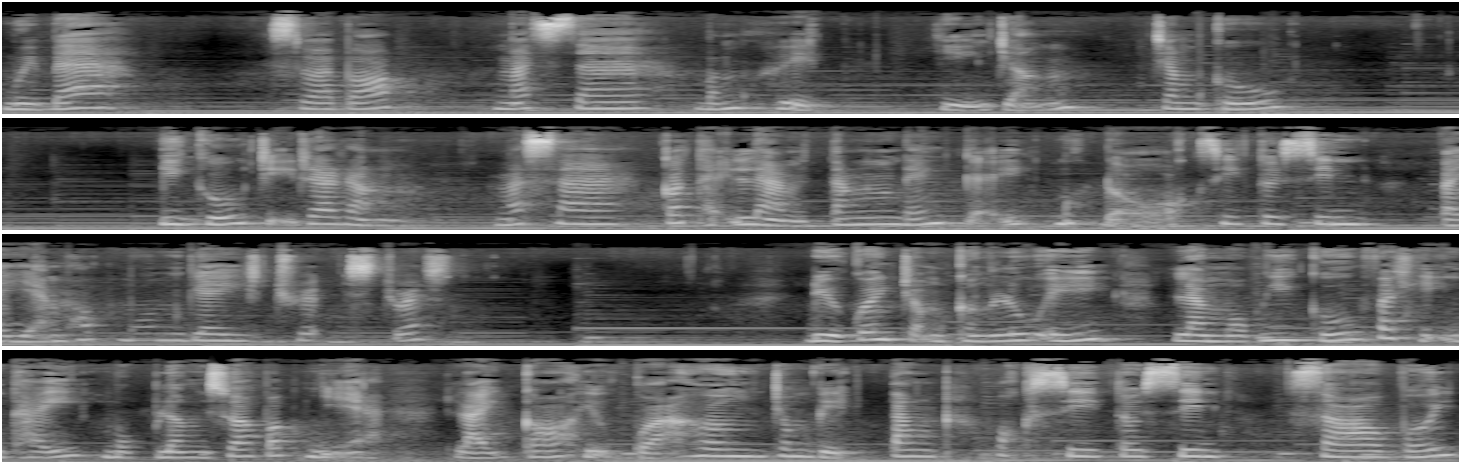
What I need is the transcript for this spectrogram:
13. Xoa bóp, massage, bấm huyệt, diện dẫn, chăm cứu Nghiên cứu chỉ ra rằng massage có thể làm tăng đáng kể mức độ oxytocin và giảm hormone gây stress. Điều quan trọng cần lưu ý là một nghiên cứu phát hiện thấy một lần xoa bóp nhẹ lại có hiệu quả hơn trong việc tăng oxytocin so với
